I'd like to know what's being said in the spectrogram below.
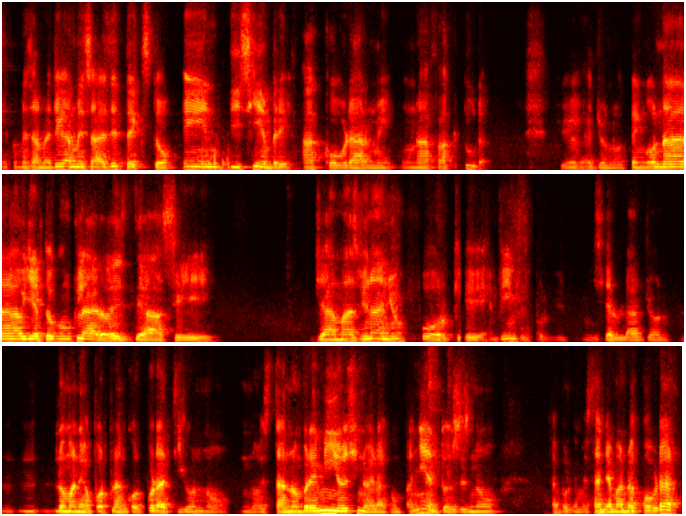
Me comenzaron a llegar mensajes de texto en diciembre a cobrarme una factura. Yo, yo no tengo nada abierto con Claro desde hace ya más de un año porque, en fin, pues porque mi celular yo lo manejo por plan corporativo, no, no está a nombre mío, sino de la compañía, entonces no, o sea, porque me están llamando a cobrar.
